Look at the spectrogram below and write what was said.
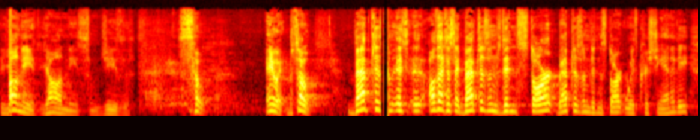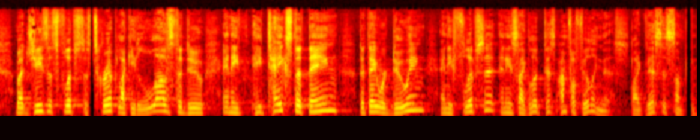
y'all need, y'all need some Jesus. So, anyway, so Baptism, it's, all that to say, baptisms didn't start, baptism didn't start with Christianity, but Jesus flips the script like he loves to do, and he, he takes the thing that they were doing and he flips it, and he's like, look, this, I'm fulfilling this. Like, this is something,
